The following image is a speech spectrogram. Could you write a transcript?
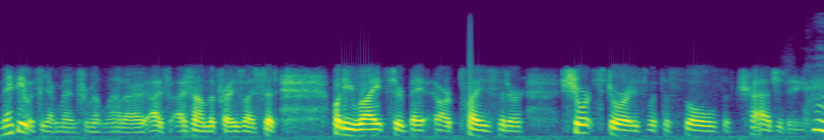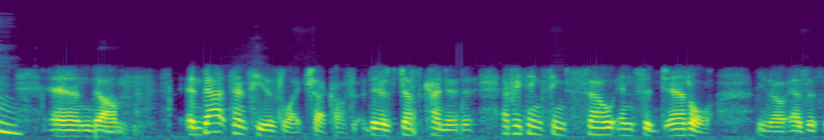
maybe it was a young man from Atlanta. I, I, I found the phrase. I said, "What he writes are, ba- are plays that are short stories with the souls of tragedy," hmm. and um, in that sense, he is like Chekhov. There's just kind of everything seems so incidental, you know, as it's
